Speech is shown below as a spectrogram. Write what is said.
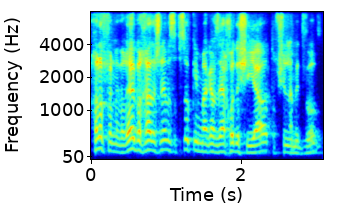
בכל אופן, הרבי בחר את השני עשר פסוקים, אגב זה היה חודש אייר, תשל"ו,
